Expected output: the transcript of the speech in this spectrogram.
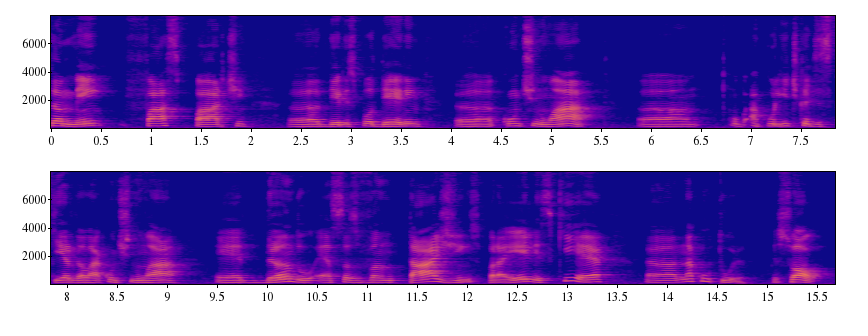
também faz parte uh, deles poderem uh, continuar uh, a política de esquerda lá, continuar é, dando essas vantagens para eles, que é na cultura. Pessoal,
